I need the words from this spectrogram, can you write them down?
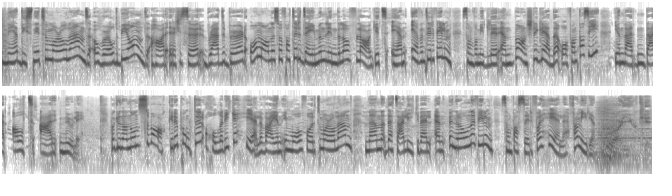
Med Disney Tomorrowland og World Beyond har regissør Brad Bird og manusforfatter Damon Lindelof laget en eventyrfilm som formidler en barnslig glede og fantasi i en verden der alt er mulig. Pga. noen svakere punkter holder de ikke hele veien i mål for Tomorrowland, men dette er likevel en underholdende film som passer for hele familien. Who are you, work.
